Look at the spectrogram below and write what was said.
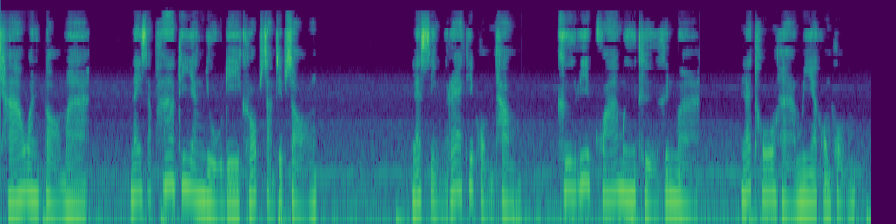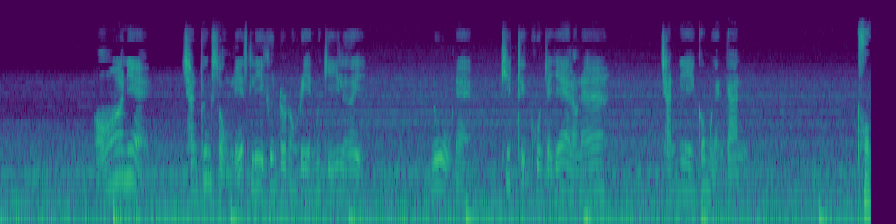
เช้าวันต่อมา ในสภาพที่ยังอยู่ดีครบ 32 และสิ่งแรกที่ผมทำคือรีบคว้ามือถือขึ้นมา และโทรหาเมียของผม อ๋อเนี่ย ฉันเพิ่งส่งเลสลี่ขึ้นรถโรงเรียนเมื่อกี้เลย ลูกเนี่ยคิดถึงคุณจะแย่แล้วนะ ฉันเองก็เหมือนกัน ผม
